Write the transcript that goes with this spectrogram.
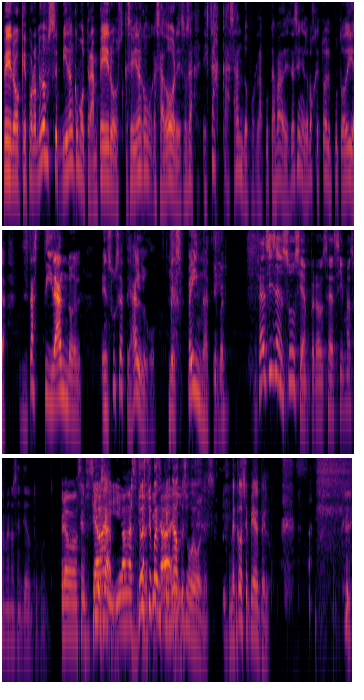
Pero que por lo menos se vieran como tramperos, que se vieran como cazadores. O sea, estás cazando por la puta madre, estás en el bosque todo el puto día, te estás tirando en el. Ensúciate algo, despeínate. Sí, pues. O sea, sí se ensucian, pero o sea, sí más o menos entiendo tu punto. Pero se Sí, o ensuciaban sea, y iban a su yo estoy más despeinado y- que esos huevones. Y me acabo de cepillar el pelo.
